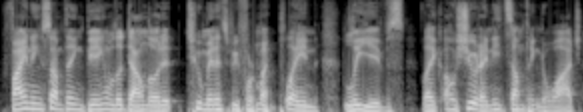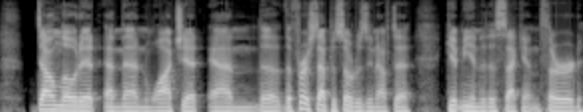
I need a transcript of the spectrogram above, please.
finding something, being able to download it two minutes before my plane leaves. Like, oh shoot, I need something to watch. Download it and then watch it. And the the first episode was enough to get me into the second and third.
